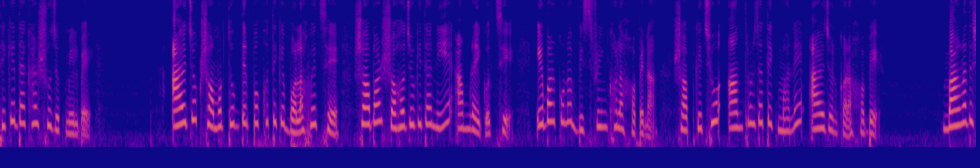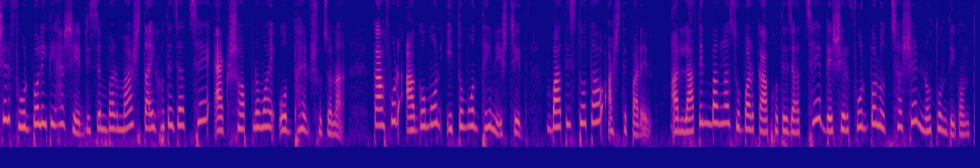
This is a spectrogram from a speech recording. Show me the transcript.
থেকে দেখার সুযোগ মিলবে। আয়োজক সমর্থকদের পক্ষ থেকে বলা হয়েছে, সবার সহযোগিতা নিয়ে আমরা এগোচ্ছি। এবার কোনো বিশৃঙ্খলা হবে না। সবকিছু আন্তর্জাতিক মানে আয়োজন করা হবে। বাংলাদেশের ফুটবল ইতিহাসে ডিসেম্বর মাস তাই হতে যাচ্ছে এক স্বপ্নময় অধ্যায়ের সূচনা। কাফুর আগমন ইতোমধ্যেই নিশ্চিত, বাতিস্ততাও আসতে পারেন। আর লাতিন বাংলা সুপার কাপ হতে যাচ্ছে দেশের ফুটবল উচ্ছ্বাসের নতুন দিগন্ত।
